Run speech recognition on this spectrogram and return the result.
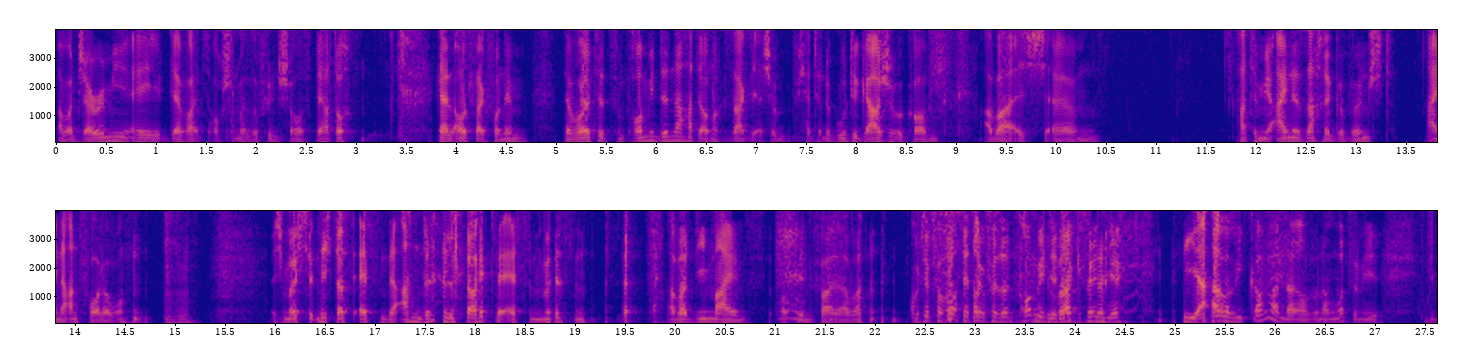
aber Jeremy, ey, der war jetzt auch schon bei so vielen Shows. Der hat doch geile Aussage von dem. Der wollte zum Promi-Dinner, hat er auch noch gesagt, ja, ich, ich hätte eine gute Gage bekommen, aber ich ähm, hatte mir eine Sache gewünscht, eine Anforderung. Mhm. Ich möchte nicht das Essen der anderen Leute essen müssen, aber die meins, auf jeden Fall, aber Gute Voraussetzung für so ein Promi-Dinner, gefällt für mir. Ja, aber wie kommt man darauf? So nach Motto, die, die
